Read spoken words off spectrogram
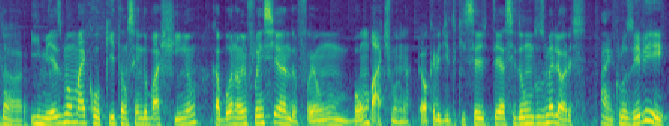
da hora. E mesmo o Michael Keaton sendo baixinho, acabou não influenciando. Foi um bom Batman, né? Eu acredito que seja, tenha sido um dos melhores. Ah, inclusive,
